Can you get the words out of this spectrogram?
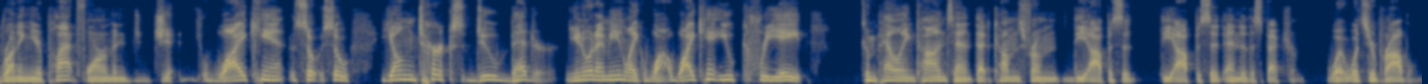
running your platform and j- why can't so so young turks do better. You know what i mean? Like why why can't you create compelling content that comes from the opposite the opposite end of the spectrum. What what's your problem?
